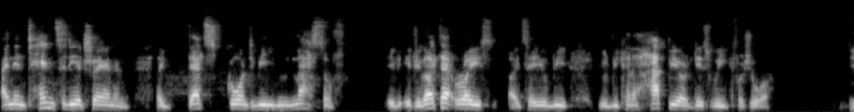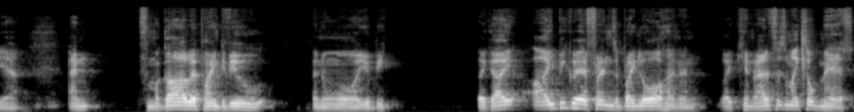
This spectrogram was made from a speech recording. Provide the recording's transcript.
and intensity of training, like that's going to be massive. If, if you got that right, I'd say you'll be you'll be kind of happier this week for sure. Yeah, and from a Galway point of view, I know you'd be like I I'd be great friends with Brian Lohan and like Ken Ralph is my club mate.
